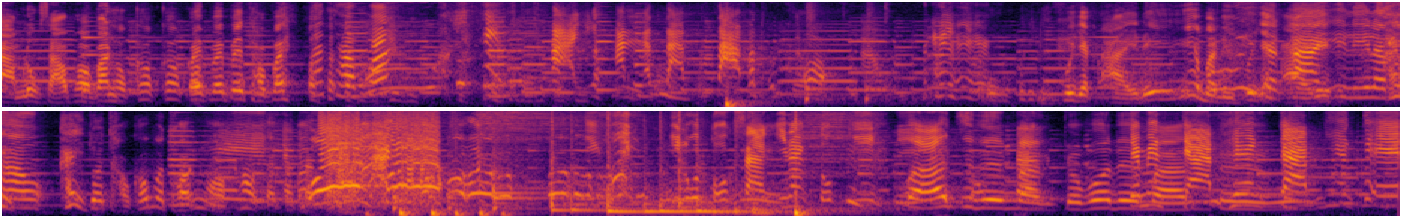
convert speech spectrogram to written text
ตามลูกสาวพอกันครับครับครับไปไปไปเถาไป มาทำวะ กูอยากอายเดิบัดนี้กูอายอยากกายดิอีหลีละเขาใครตัวเฒ่าเขามาถอนหงอกเข้าแต่แต่โอ้ยอีโอ้ยอีรู้ตกสารอีนั่งตกอีหมาจะได้หมันก็บ่ได้จะหแม่นมันจาดแห้งจาดแห้งแท้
